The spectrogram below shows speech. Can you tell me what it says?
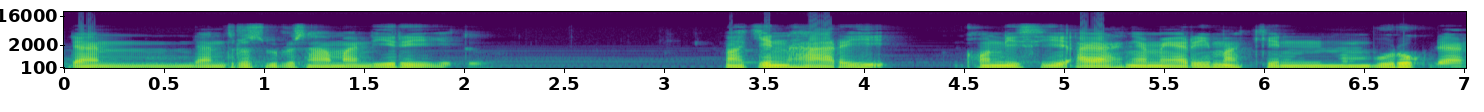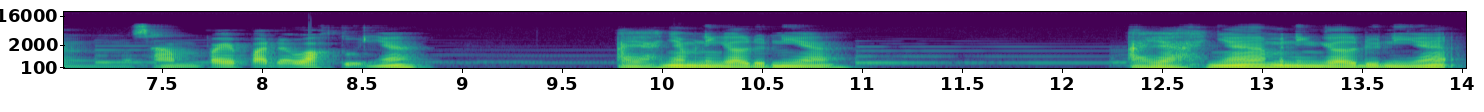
dan dan terus berusaha mandiri gitu. Makin hari kondisi ayahnya Mary makin memburuk dan sampai pada waktunya ayahnya meninggal dunia ayahnya meninggal dunia,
